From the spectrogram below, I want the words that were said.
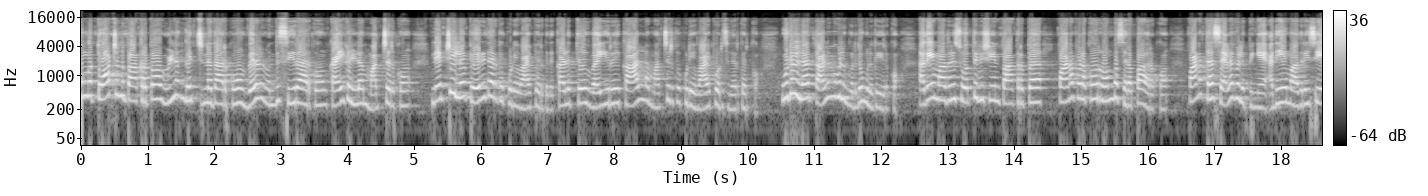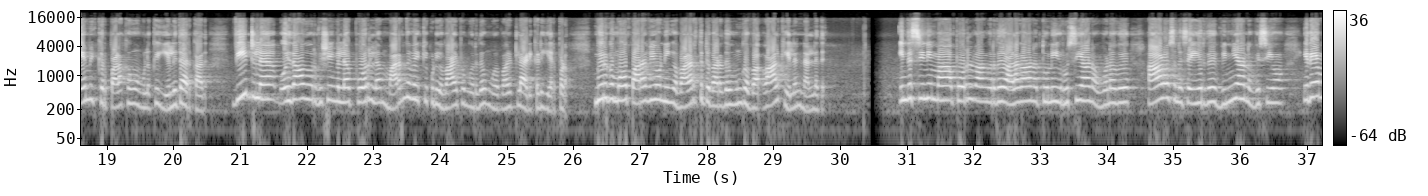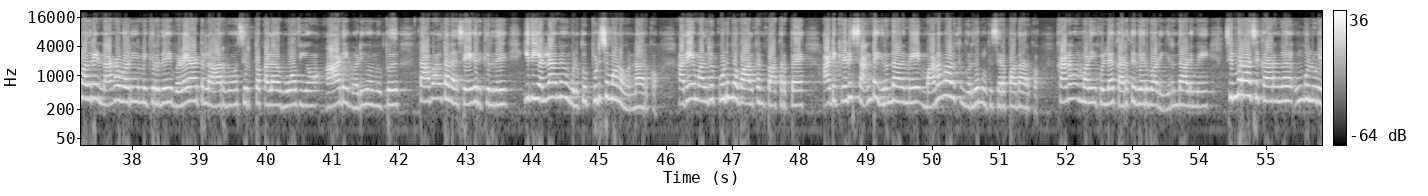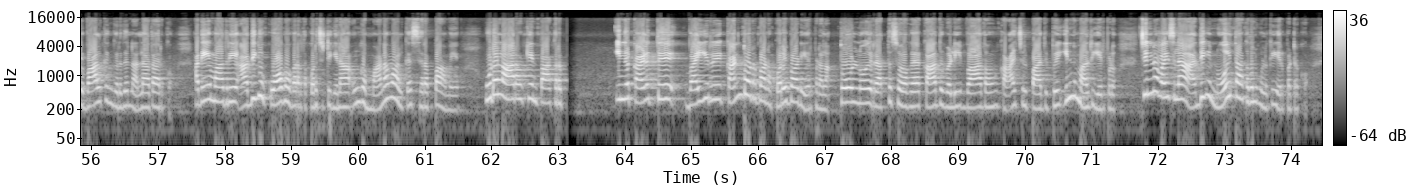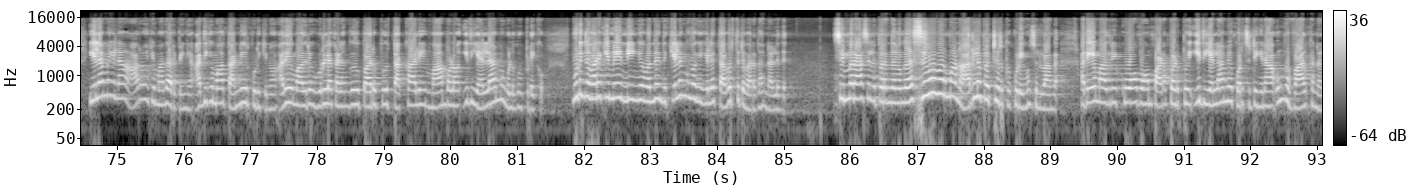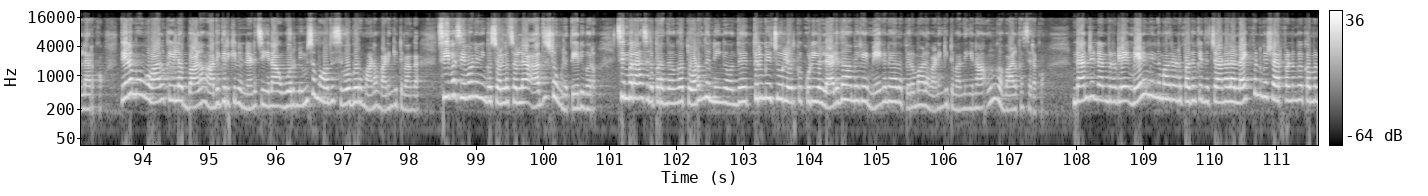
உங்கள் தோற்றம்னு பார்க்குறப்ப உள்ளங்கை சின்னதாக இருக்கும் விரல் வந்து சீராக இருக்கும் கைகளில் மச்சம் இருக்கும். நெற்றியில் பெரிதாக இருக்கக்கூடிய வாய்ப்பு இருக்குது. கழுத்து வயிறு காலில் மச்சம் இருக்கக்கூடிய வாய்ப்பு ஒரு சிலருக்கு இருக்கும். உடலில் தழும்புகளுங்கிறது உங்களுக்கு இருக்கும். அதே மாதிரி சொத்து விஷயம்னு பார்க்குறப்ப பணப்பழக்கம் ரொம்ப சிறப்பாக இருக்கும். பணத்தை செலவழிப்பீங்க. அதே மாதிரி சேமிக்கிற பழக்கமும் உங்களுக்கு எளிதாக இருக்காது. வீட்டில் ஏதாவது ஒரு விஷயங்களில் பொருளை மறந்து வைக்கக்கூடிய வாய்ப்புங்கிறது உங்கள் வீட்டில் அடிக்கடி ஏற்படும். மிருகமோ பறவையோ நீங்கள் வளர்த்துட்டு வர்றது உங்கள் வா வாழ்க்கையில் நல்லது. இந்த சினிமா பொருள் வாங்குறது அழகான துணி ருசியான உணவு ஆலோசனை செய்கிறது விஞ்ஞான விஷயம். இதே மாதிரி நகை வடிவமைக்கிறது விளையாட்டில் ஆர்வம் சிற்பக்கலை ஓவியம் ஆடை வடிவமைப்பு தபால் தலை சேகரிக்கிறது இது எல்லாமே உங்களுக்கு பிடிச்சமான ஒன்றா இருக்கும். அதே மாதிரி குடும்ப வாழ்க்கைன்னு பார்க்குறப்ப அடிக்கடி சண்டை இருந்தாலுமே மன வாழ்க்கைங்கிறது உங்களுக்கு சிறப்பாக தான் இருக்கும். கணவன் மனைவிக்குள்ளே கருத்து வேறுபாடு இருந்தாலுமே சிம்மராசிக்காரங்க உங்களுடைய வாழ்க்கைங்கிறது நல்லா தான் இருக்கும். அதே மாதிரி அதிக கோபம் வரத்தை குறைச்சிட்டிங்கன்னா உங்கள் மன வாழ்க்கை சிறப்பாக அமையும். உடல் ஆரோக்கியம் பார்க்குற இந்த கழுத்து வயிறு கண் தொடர்பான குறைபாடு ஏற்படலாம். தோல் நோய் ரத்த சோகை காது வலி வாதம் காய்ச்சல் பாதிப்பு இந்த மாதிரி ஏற்படும். சின்ன வயசில் அதிக நோய் தாக்குதல் உங்களுக்கு ஏற்பட்டிருக்கும். இளமையில் ஆரோக்கியமாக தான் இருப்பீங்க. அதிகமாக தண்ணீர் குடிக்கணும். அதே மாதிரி உருளைக்கிழங்கு பருப்பு தக்காளி மாம்பழம் இது எல்லாமே உங்களுக்கு பிடிக்கும். முடிஞ்ச வரைக்குமே நீங்கள் வந்து இந்த கிழங்கு வகைகளை தவிர்த்துட்டு வரதான் நல்லது. சிம்மராசியில் பிறந்தவங்க சிவபெருமான் அருளை பெற்று இருக்கக்கூடியவங்க சொல்லுவாங்க. அதே மாதிரி கோபம் படப்படுப்பு இது எல்லாமே குறைச்சிட்டிங்கன்னா உங்கள் வாழ்க்கை நல்லாயிருக்கும் தினமும் உங்கள் வாழ்க்கையில் பலம் அதிகரிக்கணும்னு நினச்சிங்கன்னா ஒரு நிமிஷமாவது சிவபெருமானை வணங்கிட்டு வாங்க. சிவ சிவன்னு நீங்கள் சொல்ல சொல்ல அதிர்ஷ்டம் உங்களை தேடி வரும். சிம்மராசியில் பிறந்தவங்க தொடர்ந்து நீங்கள் வந்து திருமிச்சூரில் இருக்கக்கூடிய லலிதாம்பிகை மேகநாத பெருமாளை வணங்கிட்டு வந்தீங்கன்னா உங்கள் வாழ்க்கை சிறக்கும். நன்றி நண்பர்களே மேலும் இந்த மாதிரியான பதிவுக்கு இந்த சேனலை லைக் பண்ணுங்கள் ஷேர் பண்ணுங்கள் கமெண்ட்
